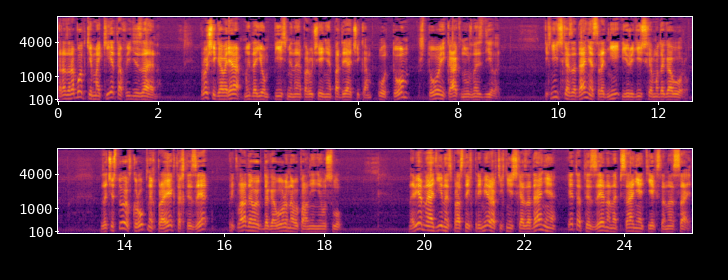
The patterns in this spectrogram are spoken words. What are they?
разработки макетов и дизайна. Проще говоря, мы даем письменное поручение подрядчикам о том, что и как нужно сделать. Техническое задание сродни юридическому договору. Зачастую в крупных проектах ТЗ прикладывают к договору на выполнение услуг. Наверное, один из простых примеров технического задания – это ТЗ на написание текста на сайт.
